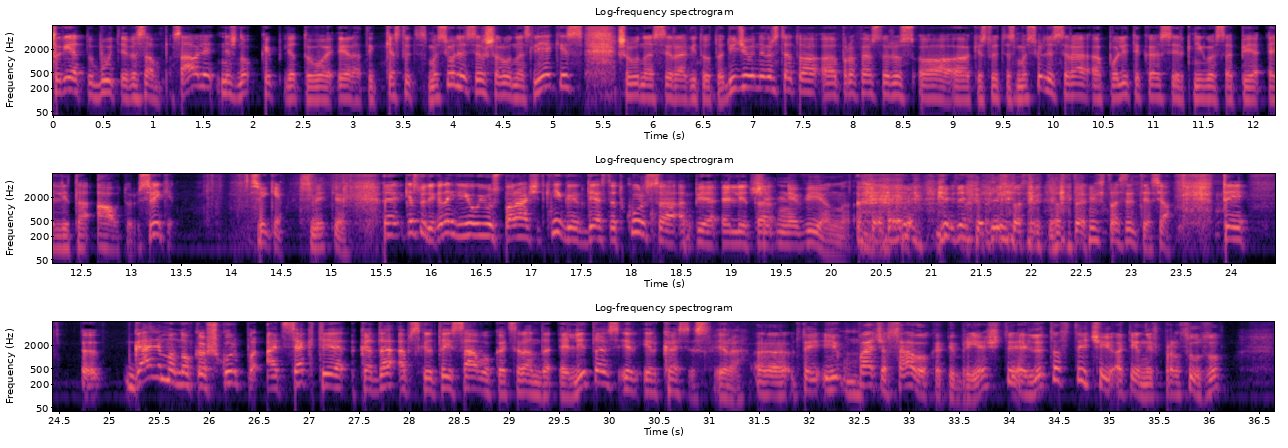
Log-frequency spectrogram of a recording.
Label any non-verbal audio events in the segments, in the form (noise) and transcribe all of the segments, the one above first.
turėtų būti visam pasauly nežinau kaip lietuvoj yra tai kęstutis masiulis ir šarūnas liekis šarūnas yra vytauto didžiojo universiteto profesorius o kęstutis masiulis yra politikas ir knygos apie elitą autorius sveiki Sveiki. Sveiki. E, Kestutė, kadangi jau jūs parašyt knygą ir dėstėt kursą apie elitą. Šiaip ne vieną. (laughs) Iš tos ryties. Iš tos ryties, jo. Tai galima nuo kažkur atsekti kada apskritai sąvoka atsiranda elitas ir ir kas jis yra. Tai jeigu pačią sąvoką apibrėžti elitas tai čia ateina iš prancūzų.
